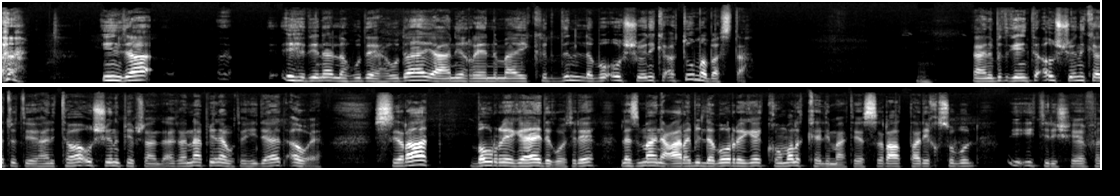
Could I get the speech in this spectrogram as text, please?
اینجا ئیهدینە لە هودەیە هەودا ینی ڕێنماییکردن لە بۆ ئەو شوێنی کە ئەتوو مەبەستە ینی بتگەینتە ئەو شوێنی کە تو تێ هەنی تەوا ئەو شوێن پێپشاندا ئەگەر ناپێ ناوتە هیدایەت ئەوەیە سیرات بەو ڕێگای دەگوترێ لە زمانی عربی لە بۆ ڕێگای کۆمەڵک کەلیماتێ سرات تاریخ سبول ئیتری شێفە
